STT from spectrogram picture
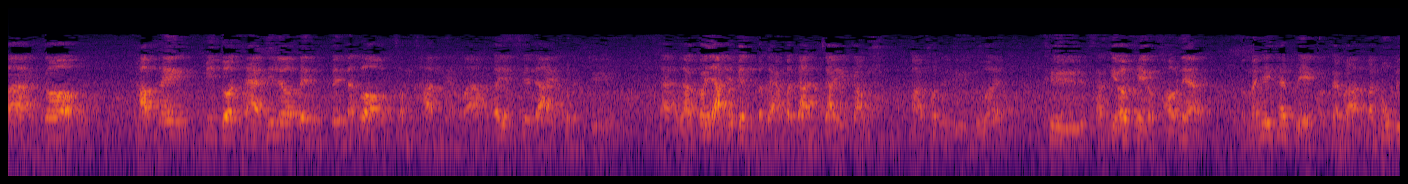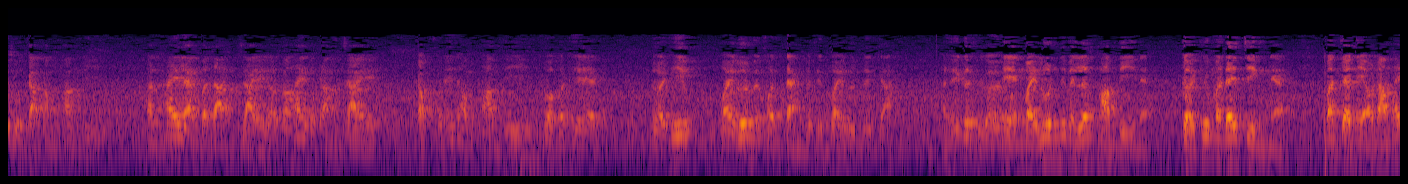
มากก็ ทำให้มีตัวแทนที่เรียกว่าเป็นเป็นนักร้องสำคัญเนี่ยมา ก็ยังเสียดายคนอื่นนะแล้วก็อยากให้เป็นแรงบันดาลใจกับคนอื่นๆด้วย คือสังเกตว่าเพลงของเขาเนี่ยมันไม่ใช่แค่เพลงหรอกแต่ว่ามันมุ่งไปสู่การทำความดี มันให้แรงบันดาลใจแล้วก็ให้กำลังใจกับคนที่ทำความดีทั่วประเทศ โดยที่วัยรุ่นเป็นคนแต่งไปถึงวัยรุ่นด้วยกัน อันนี้ก็ถือว่าเพลงวัยรุ่นที่เป็นเรื่องความดีเนี่ยเกิดขึ้นมาได้จริงเนี่ย มันจะเหนี่ยวนำให้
